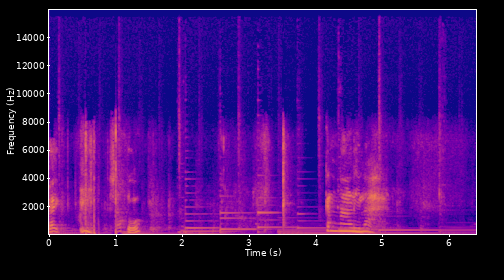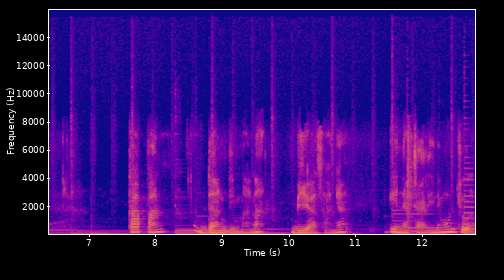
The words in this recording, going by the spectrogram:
Baik, satu, kenalilah kapan dan di mana biasanya inner child ini muncul.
